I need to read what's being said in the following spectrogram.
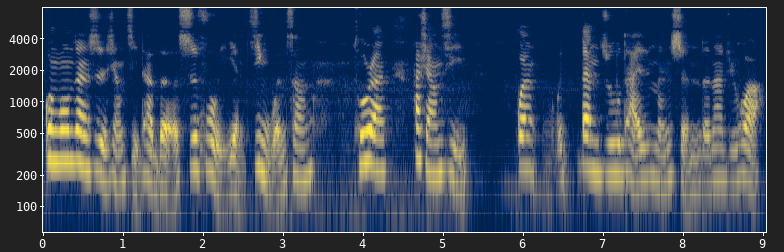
关公战士想起他的师傅眼镜文昌，突然他想起关弹珠台门神的那句话：“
